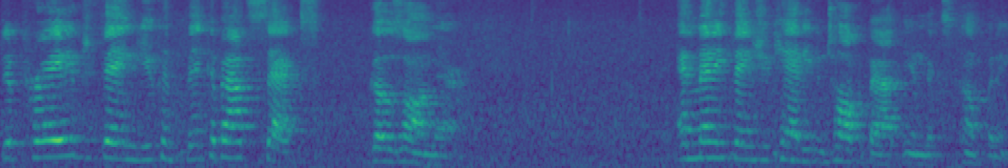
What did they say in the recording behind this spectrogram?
depraved thing you can think about sex goes on there. And many things you can't even talk about in mixed company.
